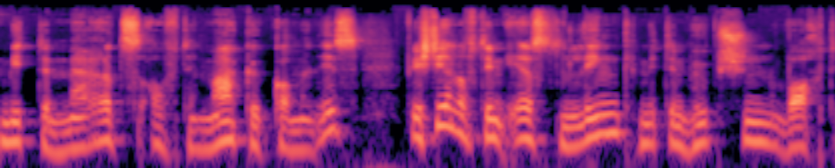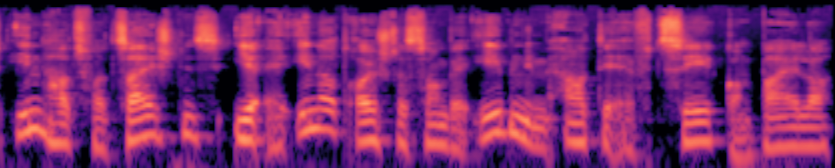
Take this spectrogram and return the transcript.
Mitte März auf den Markt gekommen ist. Wir stehen auf dem ersten Link mit dem hübschen Wort Inhaltsverzeichnis. Ihr erinnert euch, das haben wir eben im RTFC Compiler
